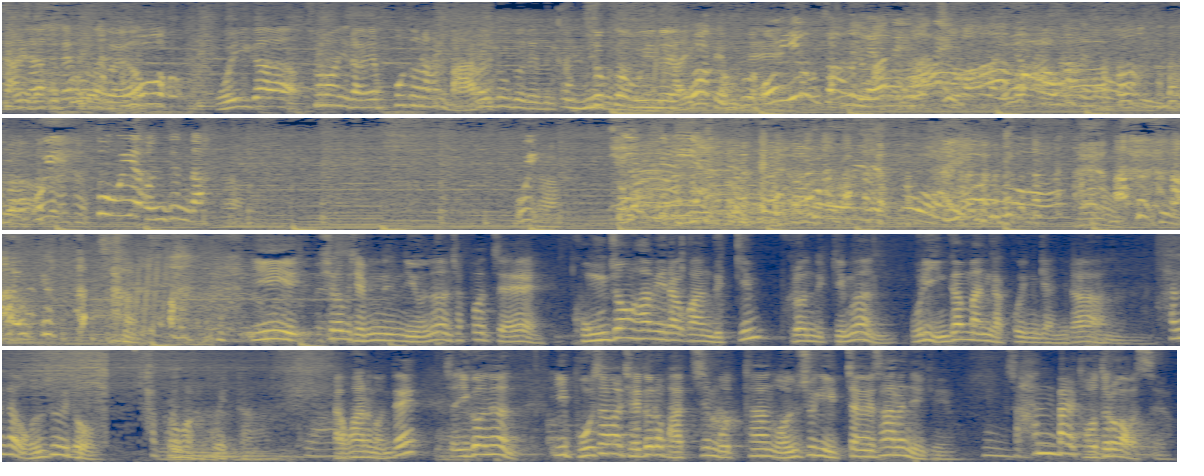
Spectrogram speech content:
다시 한번 해보는 거예요. 오이가 천 원이라면 포도는 한 만 원 정도 되는 값진 무조건. 오이네. 와, 때문에. 어이없어 하는데. 안에. 오이, 또 오이야. 던진다. 오이. 자, 이 실험이 재밌는 이유는 첫 번째 공정함이라고 한 느낌 그런 느낌은 우리 인간만 갖고 있는 게 아니라 한간 원숭이도 그런 걸 갖고 있다 라고 하는 건데 자, 이거는 이 보상을 제대로 받지 못한 원숭이 입장에서 하는 얘기예요. 그래서 한 발 더 들어가 봤어요.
